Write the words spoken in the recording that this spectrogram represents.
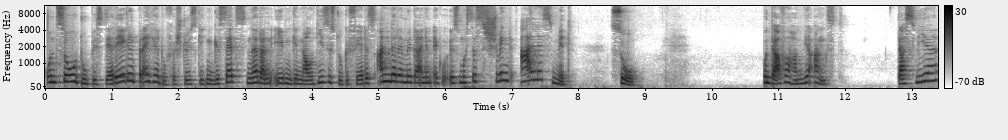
und so, du bist der Regelbrecher, du verstößt gegen Gesetz, ne, dann eben genau dieses, du gefährdest andere mit deinem Egoismus, das schwingt alles mit. So. Und davor haben wir Angst, dass wir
